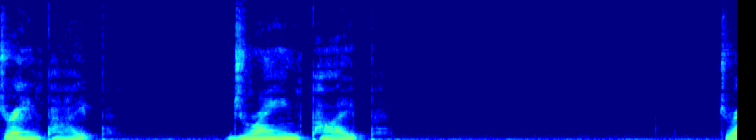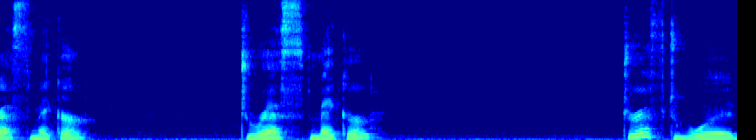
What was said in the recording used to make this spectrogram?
drain pipe, drain pipe dressmaker, dressmaker, driftwood,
